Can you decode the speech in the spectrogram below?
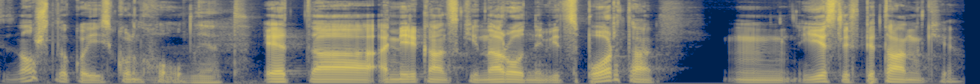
Ты знал, что такое есть корнхолл? Нет. Это американский народный вид спорта. Если в питанке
